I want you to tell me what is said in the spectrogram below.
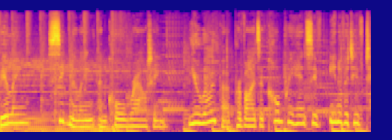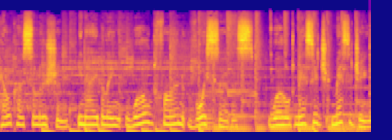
billing, signalling and call routing. Europa provides a comprehensive, innovative telco solution enabling World Phone voice service, World Message messaging,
